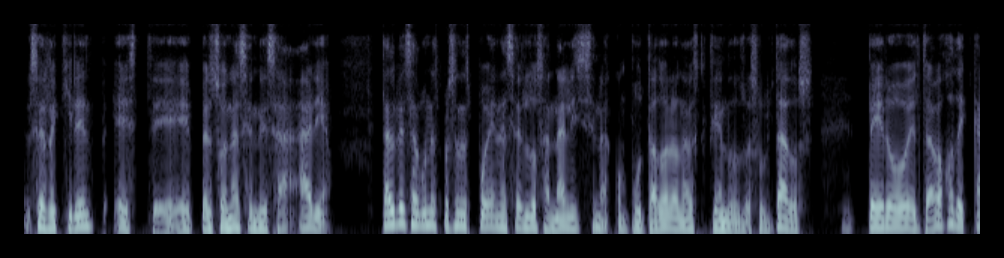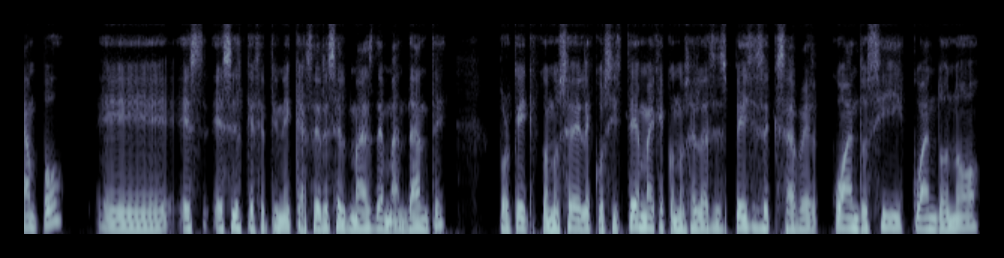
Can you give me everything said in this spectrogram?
se requieren este, personas en esa área. Tal vez algunas personas pueden hacer los análisis en la computadora una vez que tienen los resultados, pero el trabajo de campo eh, es, es, el que se tiene que hacer, es el más demandante, porque hay que conocer el ecosistema, hay que conocer las especies, hay que saber cuándo sí, cuándo no,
